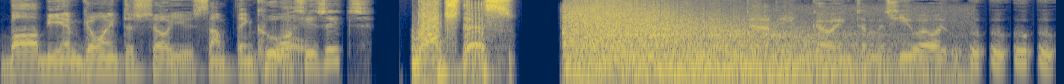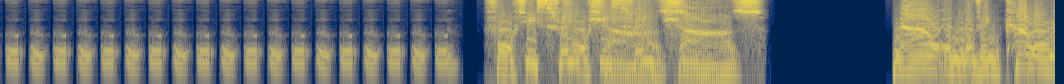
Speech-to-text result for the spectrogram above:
Bobby I'm going to show you something cool. What is it? Watch this. Daddy, I'm going to miss you. 43 chars. chars. Now in living color.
